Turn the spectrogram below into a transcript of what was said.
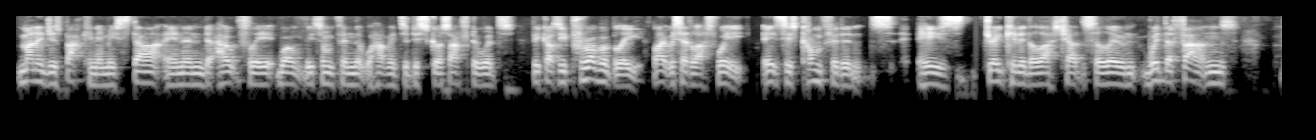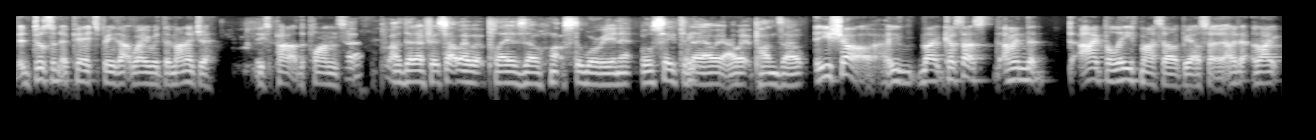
manager's backing him, he's starting, and hopefully it won't be something that we're having to discuss afterwards because he probably, like we said last week, it's his confidence. He's drinking in the last chance saloon with the fans. It doesn't appear to be that way with the manager. He's part of the plans. Uh, I don't know if it's that way with players though. That's the worry in it. We'll see today how it, how it pans out. Are you sure? Are you, like, because that's. I mean, that I believe Marcelo Bielsa. I, like.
